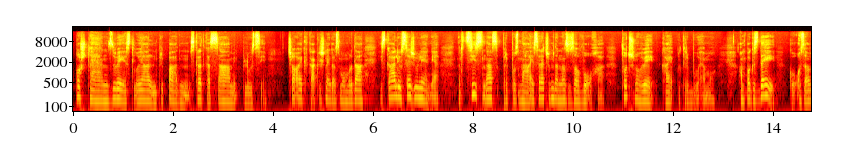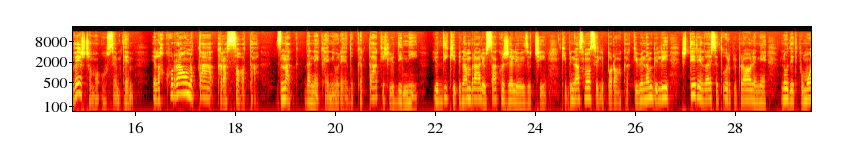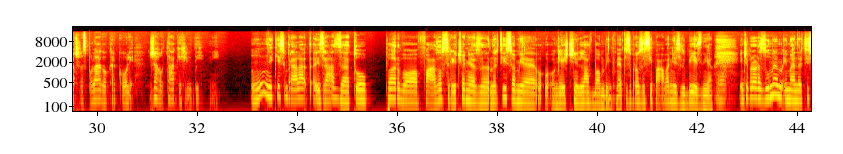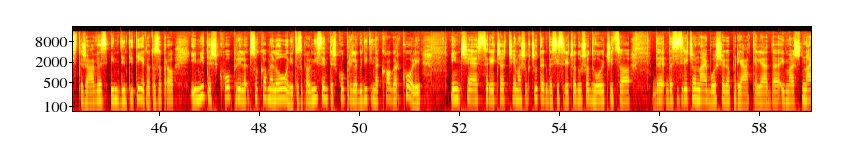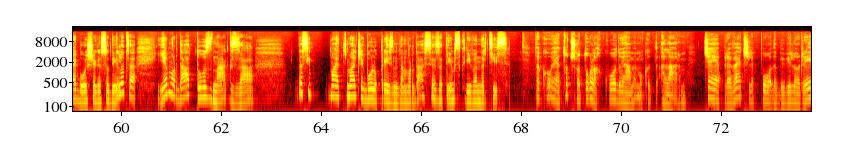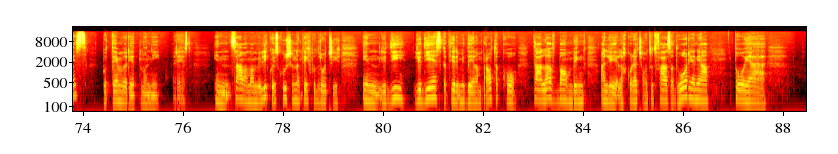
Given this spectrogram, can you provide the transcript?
pošten, zvest, lojalen, pripaden, skratka, sami plusi človek, kakršnega smo morda iskali vse življenje. Narcis nas prepozna, jaz rečem, da nas zavoha, točno ve, kaj potrebujemo. Ampak zdaj, ko ozaveščamo o vsem tem, je lahko ravno ta krasota znak, da nekaj ni v redu, ker takih ljudi ni. Ljudi, ki bi nam brali vsako željo iz oči, ki bi nas nosili po rokah, ki bi nam bili 24 ur pripravljeni nuditi pomoč, razpolago, karkoli. Žal, takih ljudi ni. Mm, nekje sem brala izraz za to prvo fazo srečanja z narcisom, je v angleščini love bombing, ne? to je prav zasipavanje z ljubeznijo. Ja. In čeprav razumem, imajo narcisi težave z identiteto, to se pravi, jim ni težko, so kameleoni, to se pravi, ni se jim težko prilagoditi na kogarkoli. In če srečaš, če imaš občutek, da si srečal dušo dvojčico, da, da si srečal najboljšega prijatelja, da imaš najboljšega sodelovca, je morda to znak za, da si mal, malček bolj oprezen, da morda se za tem skriva narcis. Tako je, točno to lahko dojamemo kot alarm. Če je preveč lepo, da bi bilo res, potem verjetno ni res. In sama imam veliko izkušenj na teh področjih, in ljudi, ljudje, s katerimi delam, prav tako ta love bombing ali lahko rečemo tudi faza dvorjenja, to je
